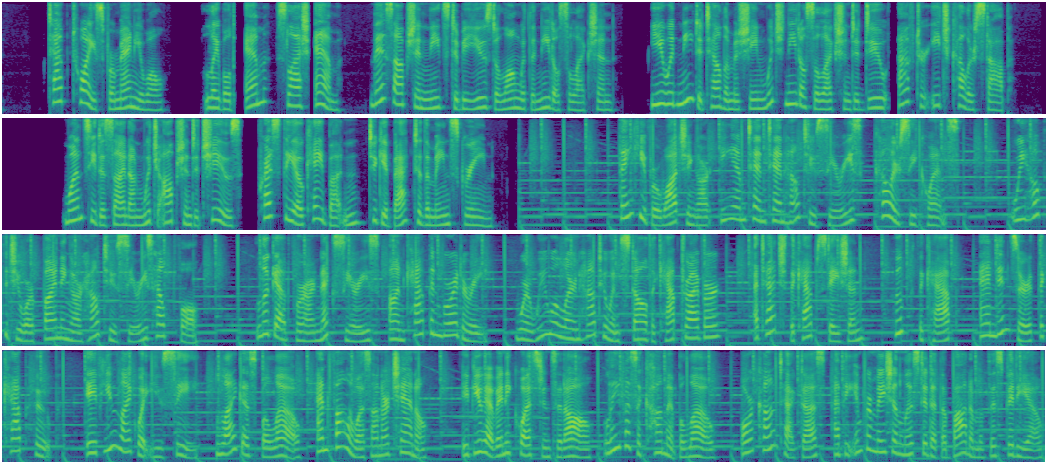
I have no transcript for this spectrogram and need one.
Tap twice for Manual, labeled M/M. This option needs to be used along with the needle selection. You would need to tell the machine which needle selection to do after each color stop. Once you decide on which option to choose, press the OK button to get back to the main screen. Thank you for watching our EM1010 How-To series, Color Sequence. We hope that you are finding our How-To series helpful. Look out for our next series on cap embroidery, where we will learn how to install the cap driver, attach the cap station, hoop the cap, and insert the cap hoop. If you like what you see, like us below and follow us on our channel. If you have any questions at all, leave us a comment below or contact us at the information listed at the bottom of this video.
